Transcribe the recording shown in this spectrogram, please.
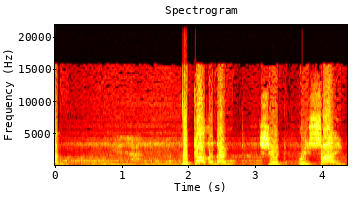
One, the government should resign.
